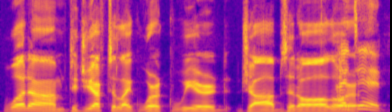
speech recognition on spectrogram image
What um did you have to like work weird jobs at all? Or I did.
